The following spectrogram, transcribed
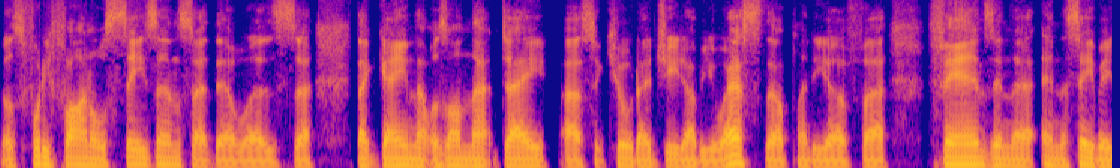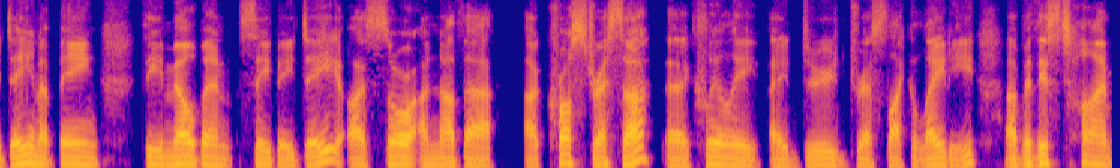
It was footy finals season, so there was uh, that game that was on that day, uh, secured a GWS. There were plenty of uh, fans in the in the CBD, and it being the Melbourne CBD, I saw another a cross dresser, uh, clearly a dude dressed like a lady, uh, but this time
